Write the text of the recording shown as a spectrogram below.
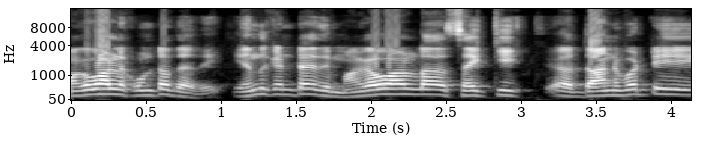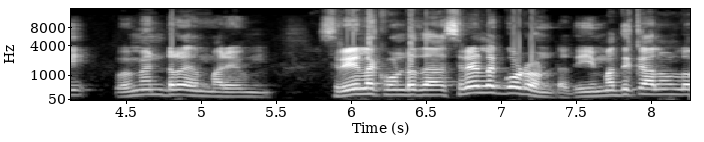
మగవాళ్ళకు ఉంటుంది అది. ఎందుకంటే అది మగవాళ్ళ సైకిక్ దాన్ని బట్టి ఉమెన్ డ్ర మరి స్త్రీలకు ఉండదా? స్త్రీలకు కూడా ఉంటుంది. ఈ మధ్యకాలంలో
